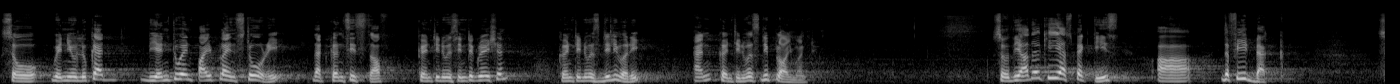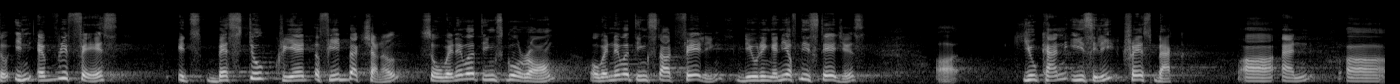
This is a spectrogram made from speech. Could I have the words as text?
So when you look at the end-to-end -end pipeline story, that consists of continuous integration, continuous delivery, and continuous deployment. So the other key aspect is uh, the feedback. So in every phase, it's best to create a feedback channel. So whenever things go wrong, or whenever things start failing during any of these stages, uh, you can easily trace back and uh,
